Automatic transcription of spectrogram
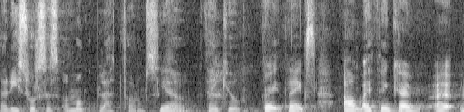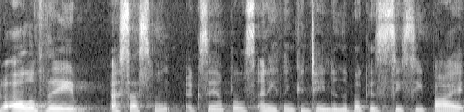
resources among platforms. Yeah. Thank you. Great, thanks. Um, I think I, I- well, all of the assessment examples, anything contained in the book is CC by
